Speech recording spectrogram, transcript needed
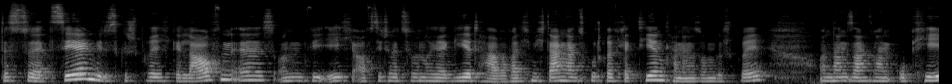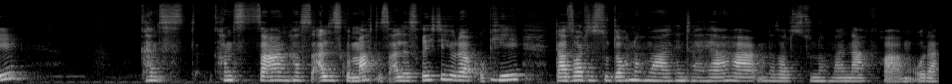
das zu erzählen, wie das Gespräch gelaufen ist und wie ich auf Situationen reagiert habe, weil ich mich dann ganz gut reflektieren kann in so einem Gespräch und dann sagen kann, okay, kannst, kannst sagen, hast du alles gemacht, ist alles richtig oder okay, da solltest du doch nochmal hinterherhaken, da solltest du nochmal nachfragen oder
